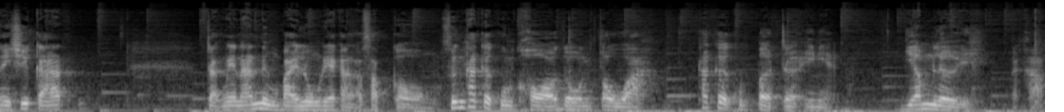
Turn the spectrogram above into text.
ในชื่อการ์ดจากในนั้นหนึ่งใบลงเรียกับแล้วสับกอง ซึ่งถ้าเกิดคุณคอโดนตัว ถ้าเกิดคุณเปิดเจอไอเนี่ย เยี่ยมเลยนะครับ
